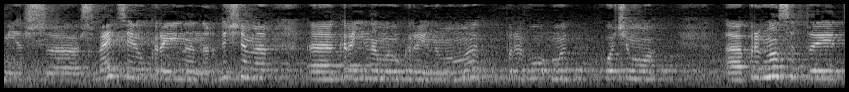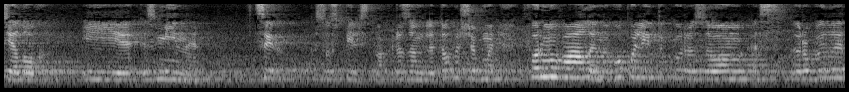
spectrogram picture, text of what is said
між е, Швецією, Україною, нордичними е, країнами Українами. Ми ми хочемо привносити діалог і зміни в цих суспільствах разом для того, щоб ми формували нову політику разом, робили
